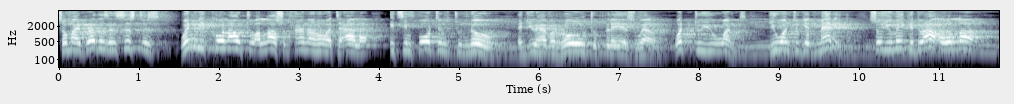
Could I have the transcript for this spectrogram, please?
So my brothers and sisters, when we call out to Allah subhanahu wa ta'ala, it's important to know that you have a role to play as well. What do you want? You want to get married. So you make a dua, oh Allah,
